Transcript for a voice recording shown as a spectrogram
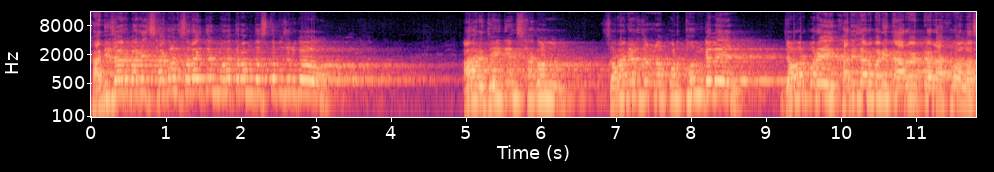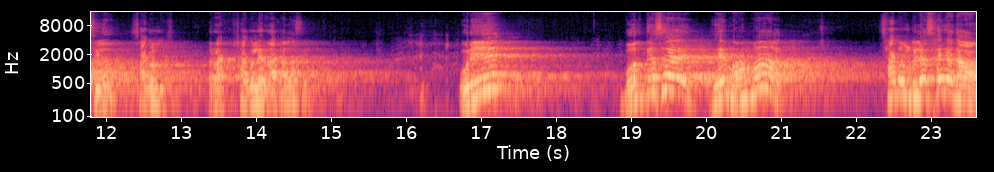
খাদিজার বাড়ি ছাগল চড়াইতেন মহাতরম দস্ত বুজুর্গ। আর যেই দিন ছাগল চড়ানোর জন্য প্রথম গেলেন, যাওয়ার পরে খাদিজার বাড়িতে আরও একটা রাখওয়ালা ছিল ছাগল ছাগলের রাখাল আছে উনি বলতেছে, হে মোহাম্মদ ছাগল ছাগলগুলো ছেড়ে দাও।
